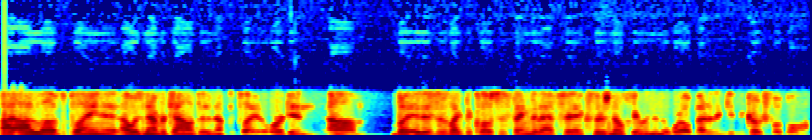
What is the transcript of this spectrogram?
I, I loved playing it. I was never talented enough to play at Oregon. Um, but this is like the closest thing to that fix. There's no feeling in the world better than getting to coach football.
